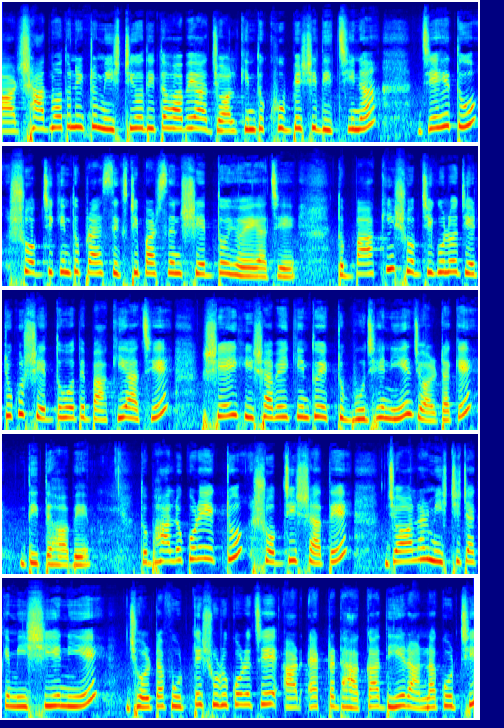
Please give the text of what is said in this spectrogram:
আর স্বাদ মতন একটু মিষ্টিও দিতে হবে, আর জল কিন্তু খুব বেশি দিচ্ছি না। যেহেতু সবজি কিন্তু প্রায় সিক্সটি পারসেন্ট সেদ্ধই হয়ে গেছে। তো বাকি সবজিগুলো যেটুকু সেদ্ধ হতে বাকি আছে, সেই হিসাবেই কিন্তু একটু বুঝে নিয়ে জলটাকে দিতে হবে। তো ভালো করে একটু সবজির সাথে জল আর মিষ্টিটাকে মিশিয়ে নিয়ে ঝোলটা ফুটতে শুরু করেছে আর একটা ঢাকা দিয়ে রান্না করছি।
